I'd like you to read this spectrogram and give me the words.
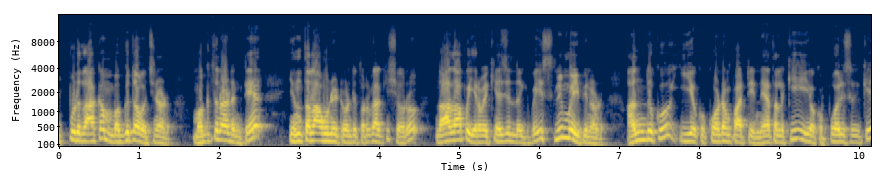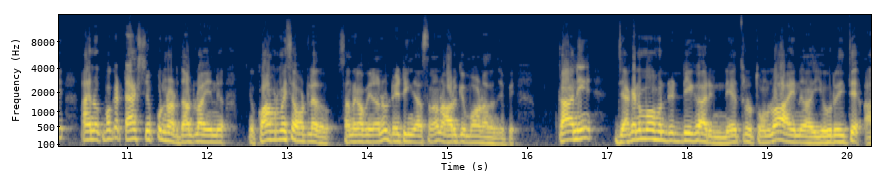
ఇప్పుడు దాకా మగ్గుతూ వచ్చినాడు. మగ్గుతున్నాడంటే ఇంతలా ఉండేటువంటి దుర్గా కిషోరు దాదాపు ఇరవై కేజీలు తగ్గిపోయి స్లిమ్ అయిపోయినాడు. అందుకు ఈ యొక్క కూటమి పార్టీ నేతలకి ఈ యొక్క పోలీసులకి ఆయన ఒక పక్క ట్యాక్స్ చెప్పుకున్నాడు. దాంట్లో ఆయన కాంప్రమైజ్ అవ్వట్లేదు. సన్నగా పోయినాను డేటింగ్ చేస్తున్నాను ఆరోగ్యం బాగున్నదని చెప్పి. కానీ జగన్మోహన్ రెడ్డి గారి నేతృత్వంలో ఆయన ఎవరైతే ఆ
